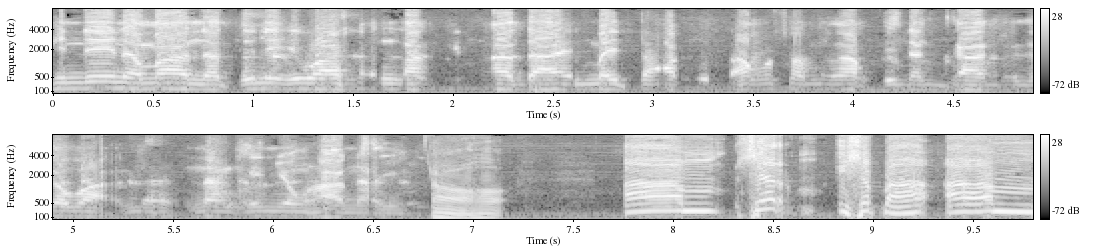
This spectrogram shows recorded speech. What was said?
hindi naman at iniiwasan lang kita dahil may takot ako sa mga pinaggagawa na- ng inyong hanay. Oo. Um, sir, isa pa, um,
